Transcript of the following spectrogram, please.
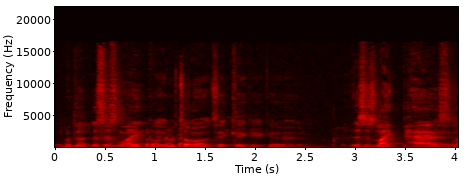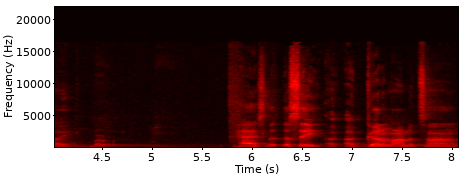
Right. But thi- this is like Yeah, we're talking about KKK. This is like past Yeah. like past let, let's say a, a good amount of time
